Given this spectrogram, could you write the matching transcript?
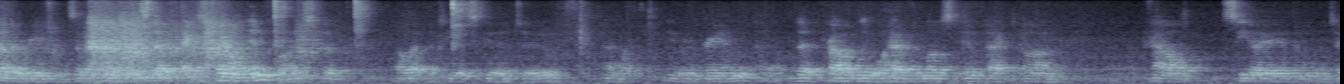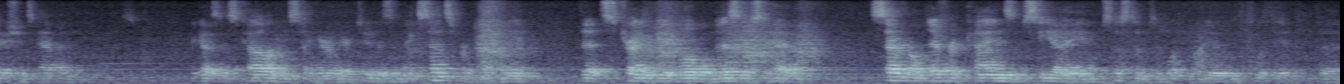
other regions. And I think it's that external influence that Let Matthias get into, uh, either Graham, uh, that probably will have the most impact on how CIAM implementations happen. Because as Colin was saying earlier too, does it make sense for a company that's trying to be a global business to have several different kinds of CIAM systems and what you do with the, the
